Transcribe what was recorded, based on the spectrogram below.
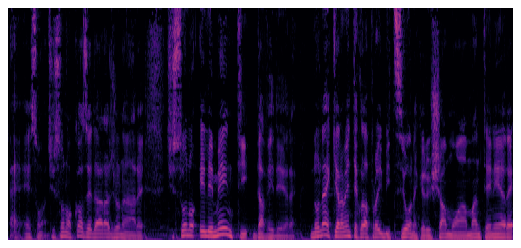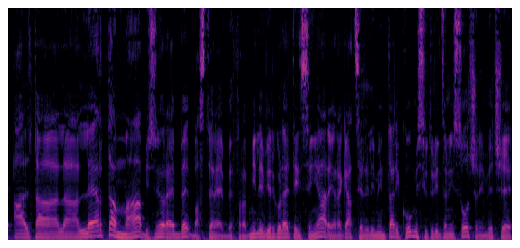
eh, insomma, ci sono cose da ragionare, ci sono elementi da vedere. Non è chiaramente con la proibizione che riusciamo a mantenere alta l'allerta, ma bisognerebbe, basterebbe, fra mille virgolette, insegnare ai ragazzi elementari come si utilizzano i social invece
